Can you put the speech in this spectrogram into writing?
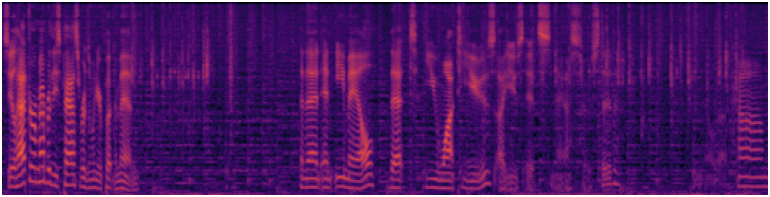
So you'll have to remember these passwords when you're putting them in and then an email that you want to use. I use it's NAS hosted. Gmail.com.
